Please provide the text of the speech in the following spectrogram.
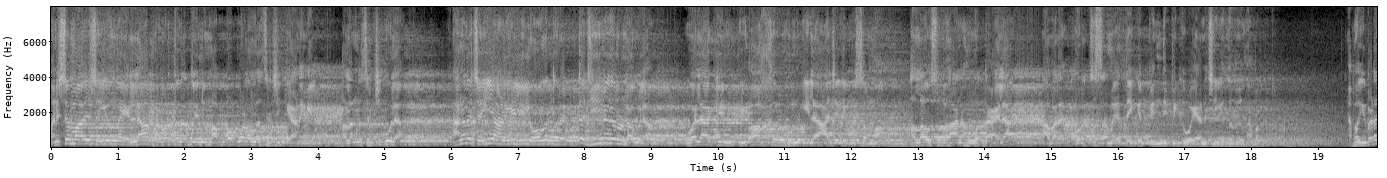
മനുഷ്യന്മാർ ചെയ്യുന്ന എല്ലാ പ്രവർത്തനത്തിനും അപ്പപ്പോൾ അല്ല ശിക്ഷിക്കുകയാണെങ്കിൽ അല്ല അങ്ങനെ ശിക്ഷിക്കൂല. അങ്ങനെ ചെയ്യുകയാണെങ്കിൽ ഈ ലോകത്ത് ഒരൊറ്റ ജീവികൾ ഉണ്ടാവൂല. വലാക്കിൻ അജലി അള്ളാഹു സുബാനഹുല അവരെ കുറച്ച് സമയത്തേക്ക് പിന്തിപ്പിക്കുകയാണ് ചെയ്യുന്നത് എന്നാണ് പറഞ്ഞത് അപ്പൊ ഇവിടെ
